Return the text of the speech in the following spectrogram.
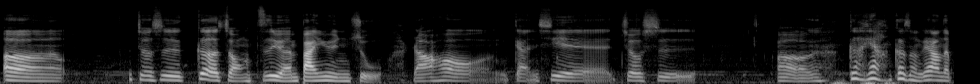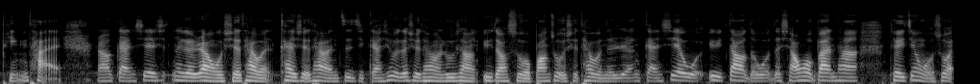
呃，就是各种资源搬运组，然后感谢就是。呃，各样各种各样的平台，然后感谢那个让我学泰文、开始学泰文自己，感谢我在学泰文路上遇到所有帮助我学泰文的人，感谢我遇到的我的小伙伴，他推荐我说：“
